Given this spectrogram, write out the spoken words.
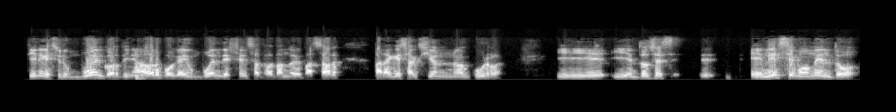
tiene que ser un buen coordinador porque hay un buen defensa tratando de pasar para que esa acción no ocurra. Y, entonces, eh, en ese momento,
